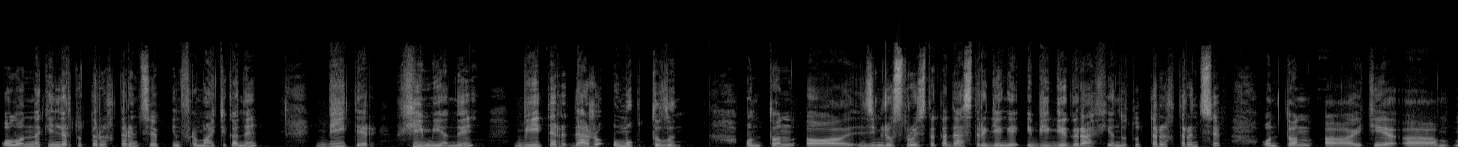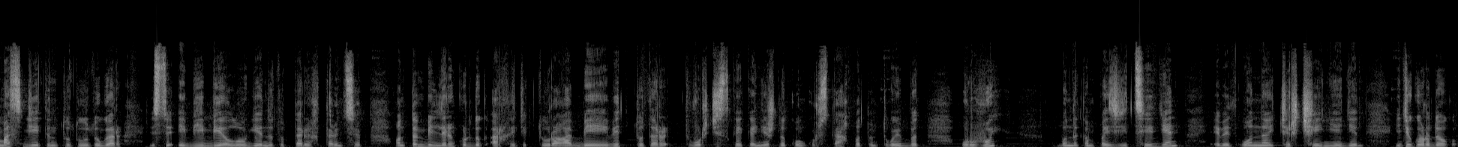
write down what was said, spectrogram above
Олонна кинлер туттарыктарын сөп информатиканы, битер химияны, битер даже тылын онтон землеустройство кадастры деңе эби географияны туттарыктарын сөп, онтон эти мас дейтін тутутугар эби биологияны туттарыктарын сөп. Онтон биллерин курдук архитектураға бейбит тутар творческий, конечно, потом такой бит ургуй, бұны композиция ден, эбет оны черчение ден. Ити көрдік,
